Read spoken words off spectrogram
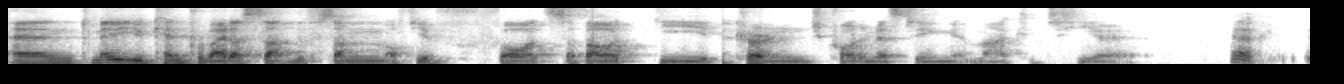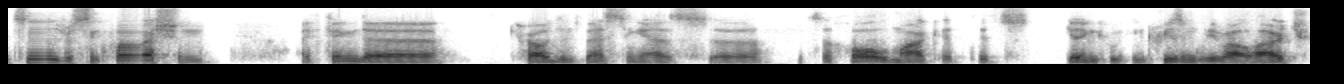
and maybe you can provide us some, with some of your thoughts about the current crowd investing market here. Yeah, it's an interesting question. I think the crowd investing as uh, a whole market, it's getting increasingly large.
